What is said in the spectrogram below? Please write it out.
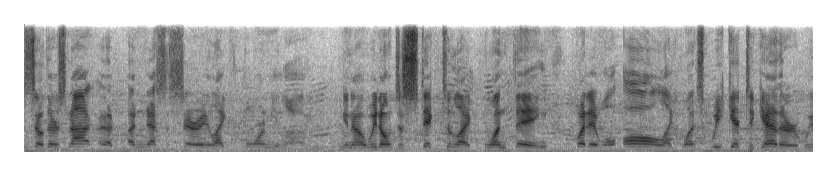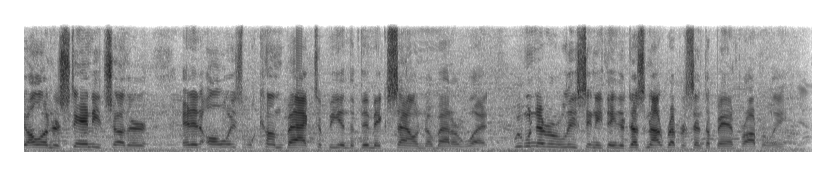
So there's not a, a necessary like formula. You know, we don't just stick to like one thing, but it will all like once we get together, we all understand each other, and it always will come back to being the Vimic sound no matter what. We will never release anything that does not represent the band properly. Yeah.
